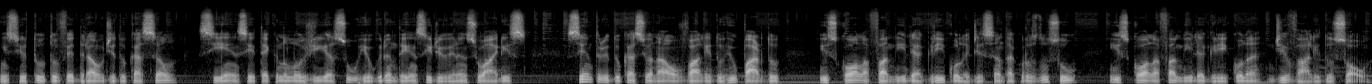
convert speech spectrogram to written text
Instituto Federal de Educação, Ciência e Tecnologia Sul-Rio Grandense de Venâncio Aires, Centro Educacional Vale do Rio Pardo, Escola Família Agrícola de Santa Cruz do Sul e Escola Família Agrícola de Vale do Sol.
